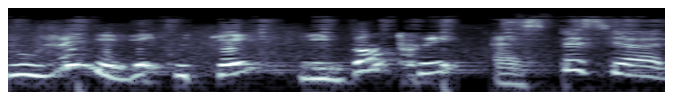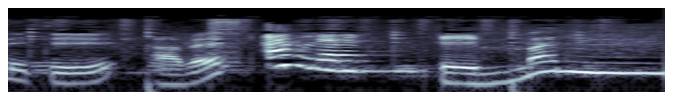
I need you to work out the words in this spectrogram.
Vous venez d'écouter Les Bons Trucs Un spécial été avec Arlène. et Manu.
